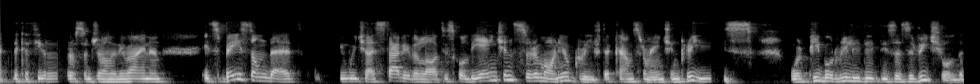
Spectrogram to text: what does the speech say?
at the Cathedral of St. John the Divine. And it's based on that, in which I studied a lot. It's called The Ancient Ceremony of Grief that comes from ancient Greece, where people really did this as a ritual. The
